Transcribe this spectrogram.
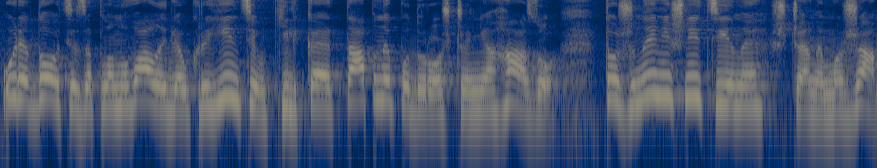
урядовці запланували для українців кількаетапне подорожчання газу. Тож нинішні ціни ще не межа.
